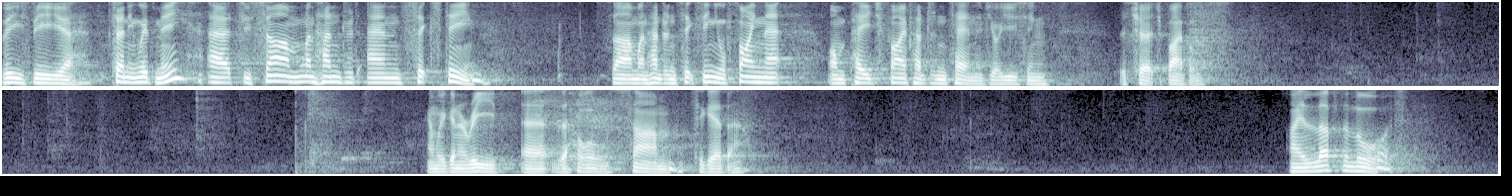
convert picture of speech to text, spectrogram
Please be uh, turning with me uh, to Psalm 116. Psalm 116, you'll find that on page 510 if you're using the church Bibles. And we're going to read uh, the whole psalm together. I love the Lord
